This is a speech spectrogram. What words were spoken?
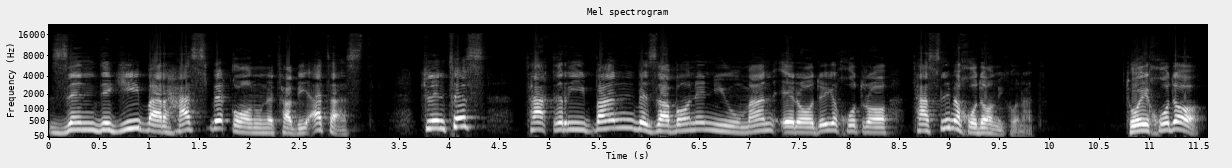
زندگی بر حسب قانون طبیعت است. کلینتس تقریبا به زبان نیومن اراده خود را تسلیم خدا می کند تو ای خدا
